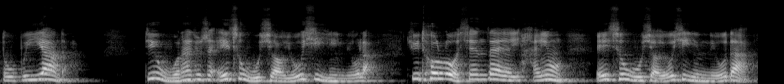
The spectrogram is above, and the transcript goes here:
都不一样的。第五呢，就是 H 五小游戏引流了。据透露，现在还用 H 五小游戏引流的，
